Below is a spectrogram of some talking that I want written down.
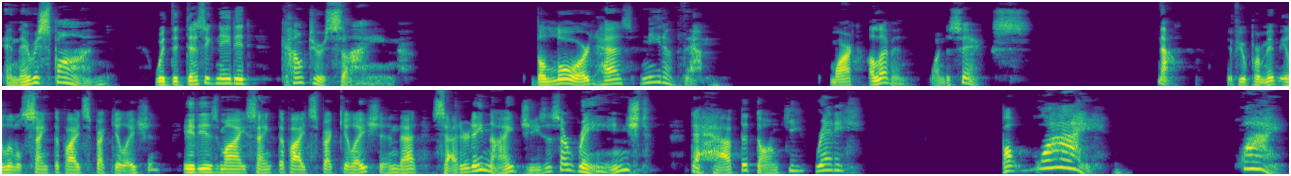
And they respond with the designated countersign The Lord has need of them. Mark 11, 1 to 6. Now, if you'll permit me a little sanctified speculation, it is my sanctified speculation that Saturday night Jesus arranged to have the donkey ready. But why? Why?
